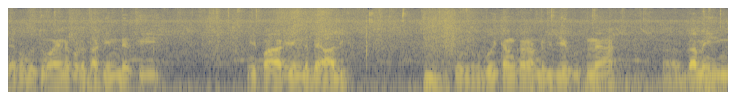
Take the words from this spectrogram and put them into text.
දැන් ඔබතුමා එනකොට දකින්න ඇති මේ පාරේ ඉන්න බෑ ආලි. ගොවිතැන් කරන්න විදියකුත් නැහැ. අ, ගමේ ඉන්න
